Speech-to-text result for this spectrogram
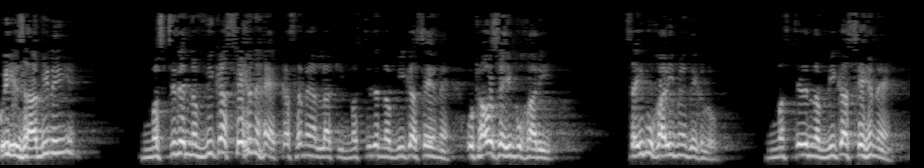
کوئی حساب ہی نہیں ہے۔ مسجد نبی کا سہن ہے، قسم ہے اللہ کی، مسجد نبی کا سہن ہے۔ اٹھاؤ صحیح بخاری۔ صحیح بخاری میں دیکھ لو۔ مسجد نبی کا سہن ہے۔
